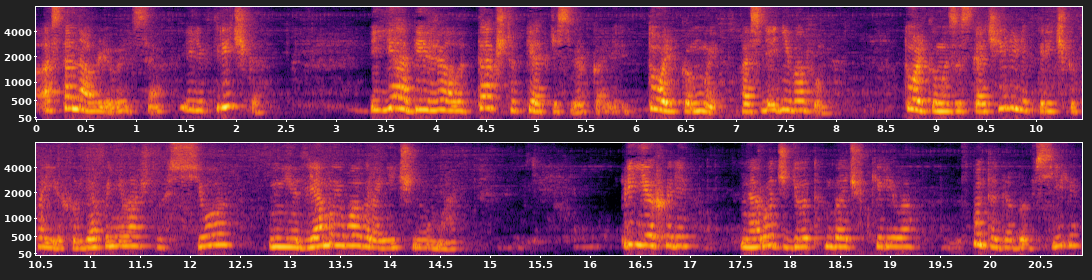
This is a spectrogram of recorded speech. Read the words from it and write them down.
останавливается электричка, и я бежала так, что пятки сверкали. Только мы, последний вагон, только мы заскочили, электричка поехала. Я поняла, что все не для моего ограниченного ума. Приехали, народ ждет батюшку Кирилла. Он тогда был в силе,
